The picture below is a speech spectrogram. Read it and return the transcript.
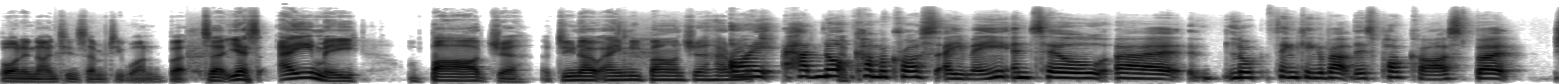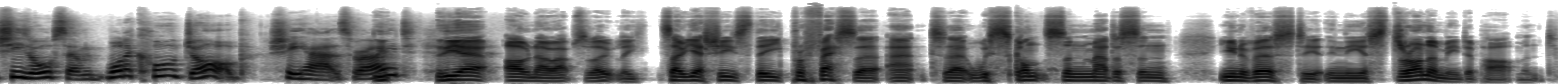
born in 1971. But uh, yes, Amy Barger. Do you know Amy Barger, Harriet? I had not come across Amy until uh, look thinking about this podcast, but she's awesome. What a cool job she has, right? Yeah. Oh no, absolutely. So yeah, she's the professor at uh, Wisconsin Madison University in the astronomy department.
